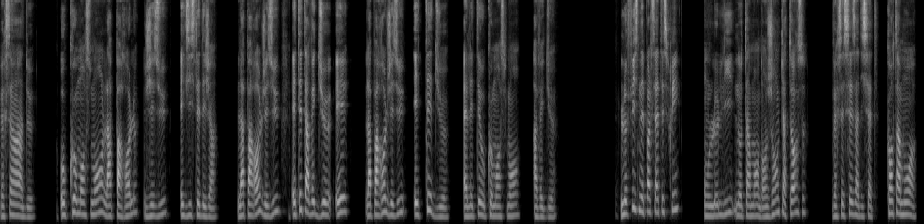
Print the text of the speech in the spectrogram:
versets 1 à 2. Au commencement, la parole, Jésus, existait déjà. La parole, Jésus, était avec Dieu et la parole, Jésus, était Dieu. Elle était au commencement avec Dieu. Le Fils n'est pas le Saint-Esprit? On le lit notamment dans Jean 14, versets 16 à 17. Quant à moi,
